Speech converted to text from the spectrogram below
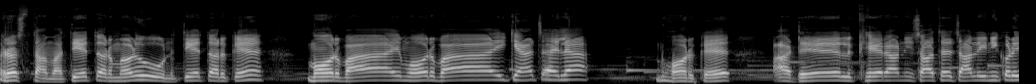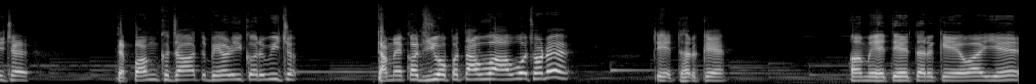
રસ્તામાં તેતર મળું ને તેતર કે મોરભાઈ મોરભાઈ ક્યાં ચાલ્યા? મોર કે, આ ઢેલ ખેરાની સાથે ચાલી નીકળી છે. તે પંખ જાત ભેળી કરવી છે. તમે કજિયો પતાવવા આવો છો ને? તે તરકે, અમે તે તરકે એવાઈએ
